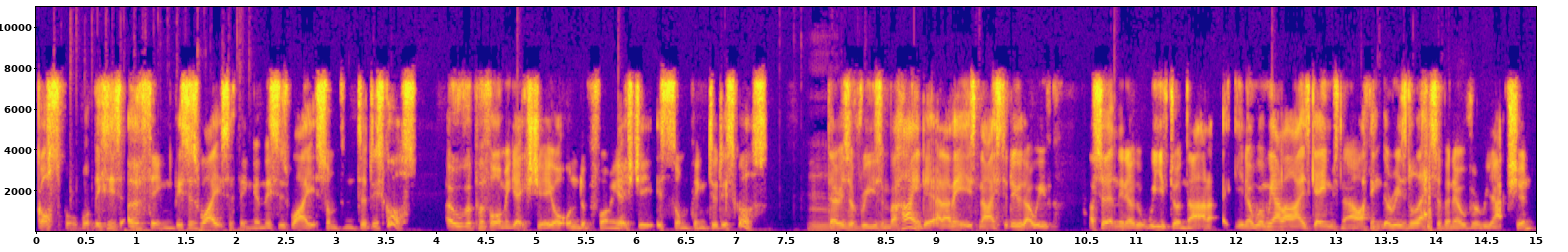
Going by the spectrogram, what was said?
gospel, but this is a thing. This is why it's a thing, and this is why it's something to discuss. Overperforming XG or underperforming XG is something to discuss. Mm. There is a reason behind it, and I think it's nice to do that. We've I certainly know that we've done that, and you know when we analyse games now, I think there is less of an overreaction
